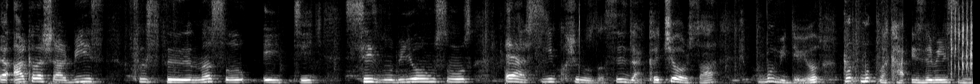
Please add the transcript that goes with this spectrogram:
E, arkadaşlar biz fıstığı nasıl eğittik? Siz bunu biliyor musunuz? Eğer sizin kuşunuz da sizden kaçıyorsa bu videoyu mu- mutlaka izlemelisiniz.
